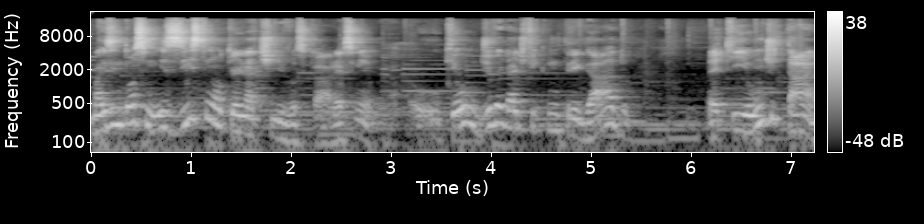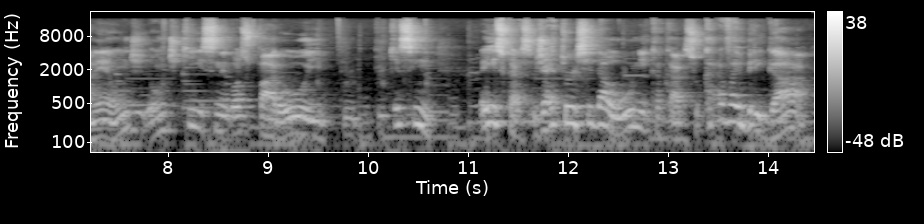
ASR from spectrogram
mas então, assim, existem alternativas, cara. É assim, o que eu de verdade fico intrigado é que onde tá, né? Onde, onde que esse negócio parou? E porque assim, é isso, cara. Já é torcida única, cara. Se o cara vai brigar,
